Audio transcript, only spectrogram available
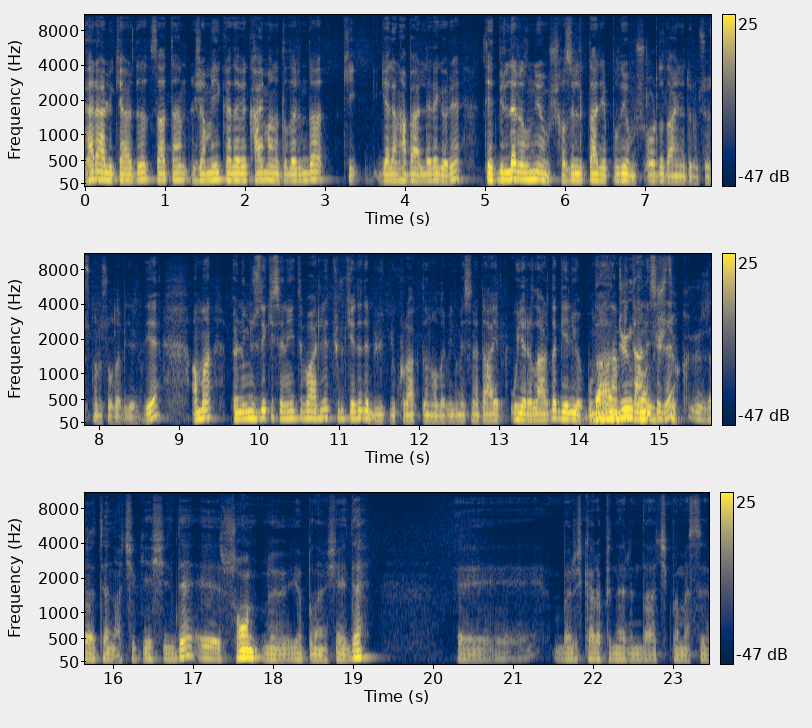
Her halükarda zaten Jamaika'da ve Kayman Adaları'nda ki gelen haberlere göre tedbirler alınıyormuş, hazırlıklar yapılıyormuş. Orada da aynı durum söz konusu olabilir diye. Ama önümüzdeki sene itibariyle Türkiye'de de büyük bir kuraklığın olabilmesine dair uyarılar da geliyor. Bunlardan Daha dün bir tanesi konuştuk de zaten Açık Yeşil'de. E, son e, yapılan şeyde e, Barış Karapınar'ın da açıklaması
